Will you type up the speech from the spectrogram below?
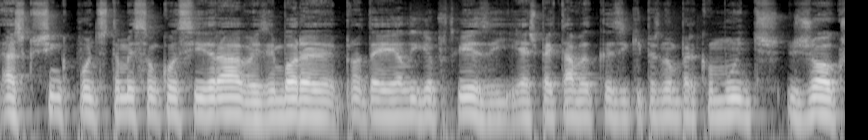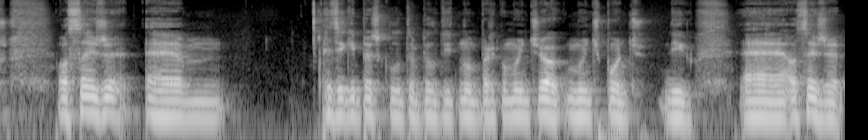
acho que os 5 pontos também são consideráveis, embora pronto, é a Liga Portuguesa e é expectável que as equipas não percam muitos jogos, ou seja, um, as equipas que lutam pelo título não percam muitos, jogos, muitos pontos, digo, uh, ou seja,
